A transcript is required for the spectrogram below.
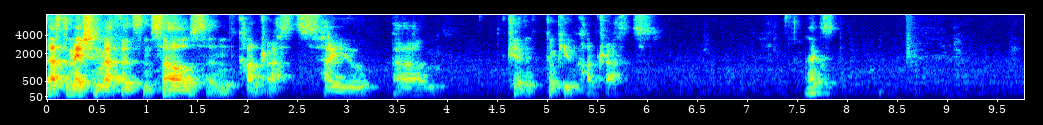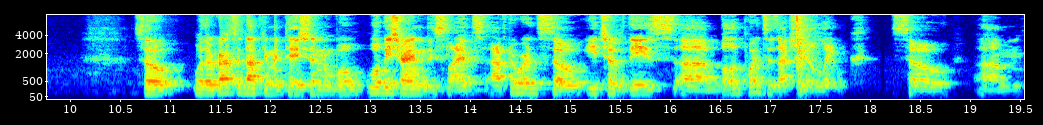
estimation methods themselves and contrasts, how you um, can compute contrasts. Next. So with regards to documentation, we'll, we'll be sharing these slides afterwards. So each of these uh, bullet points is actually a link. So um,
